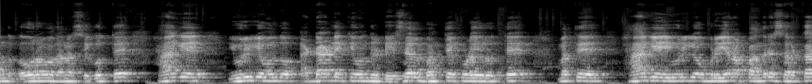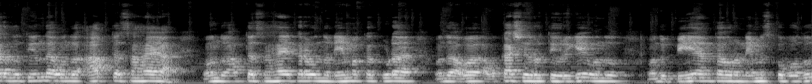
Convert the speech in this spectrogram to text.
ಒಂದು ಗೌರವಧನ ಸಿಗುತ್ತೆ. ಹಾಗೆ ಇವರಿಗೆ ಒಂದು ಅಡ್ಡಾಡ್ಲಿಕ್ಕೆ ಒಂದು ಡೀಸೆಲ್ ಭತ್ತೆ ಕೂಡ ಇರುತ್ತೆ. ಮತ್ತೆ ಹಾಗೆ ಇವರಿಗೆ ಒಬ್ರು ಏನಪ್ಪಾ ಅಂದ್ರೆ ಸರ್ಕಾರದ ವತಿಯಿಂದ ಒಂದು ಆಪ್ತ ಸಹಾಯ, ಒಂದು ಆಪ್ತ ಸಹಾಯಕರ ಒಂದು ನೇಮಕ ಕೂಡ ಒಂದು ಅವ ಅವಕಾಶ ಇರುತ್ತೆ ಇವರಿಗೆ. ಒಂದು ಒಂದು ಪಿ ಎ ಅಂತ ಅವರು ನೇಮಿಸ್ಕೋಬಹುದು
